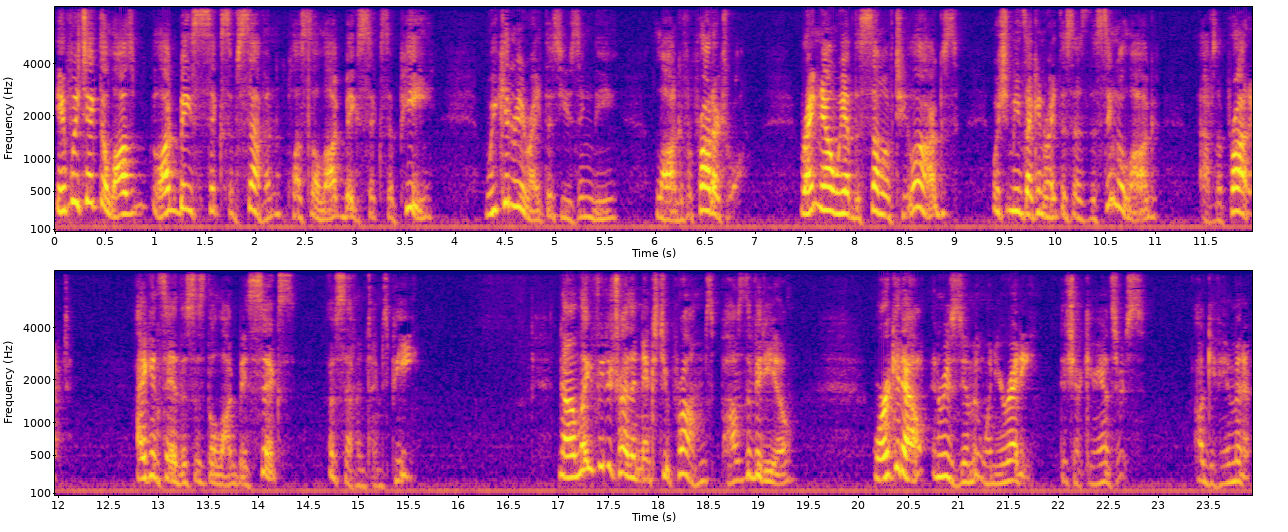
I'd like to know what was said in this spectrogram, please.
If we take the log, base 6 of 7 plus the log base 6 of p, we can rewrite this using the log of a product rule. Right now we have the sum of two logs, which means I can write this as the single log of the product. I can say this is the log base 6 of 7 times p. Now I'd like for you to try the next two problems, pause the video, work it out, and resume it when you're ready to check your answers. I'll give you a minute.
